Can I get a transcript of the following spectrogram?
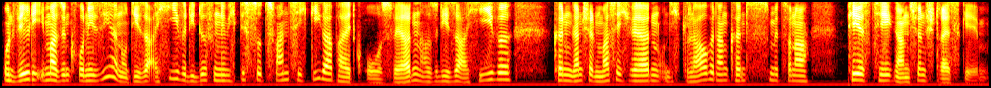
und will die immer synchronisieren. Und diese Archive, die dürfen nämlich bis zu 20 Gigabyte groß werden. Also diese Archive können ganz schön massig werden und ich glaube, dann könnte es mit so einer PST ganz schön Stress geben.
